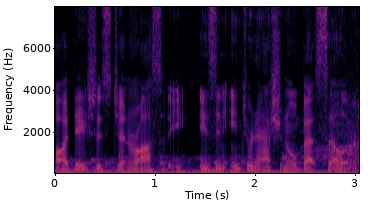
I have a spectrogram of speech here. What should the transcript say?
Audacious Generosity, is an international bestseller.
